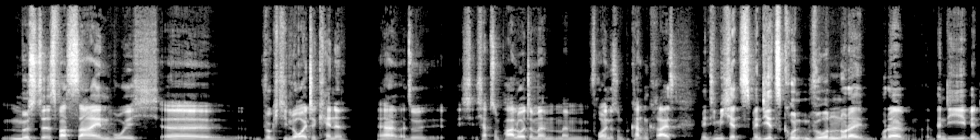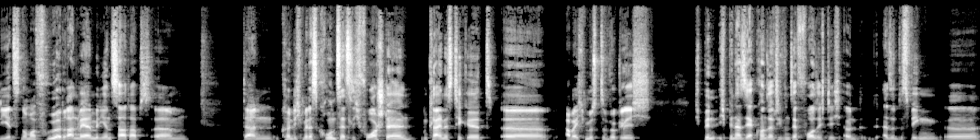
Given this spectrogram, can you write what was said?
müsste es was sein, wo ich äh, wirklich die Leute kenne. Ja, also ich, ich habe so ein paar Leute in meinem, meinem Freundes- und Bekanntenkreis, wenn die mich jetzt, wenn die jetzt gründen würden oder oder wenn die, wenn die jetzt nochmal früher dran wären mit ihren Startups, ähm, dann könnte ich mir das grundsätzlich vorstellen, ein kleines Ticket. Äh, aber ich müsste wirklich, ich bin, ich bin da sehr konservativ und sehr vorsichtig. Also deswegen, äh,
